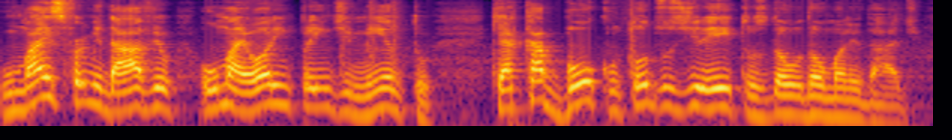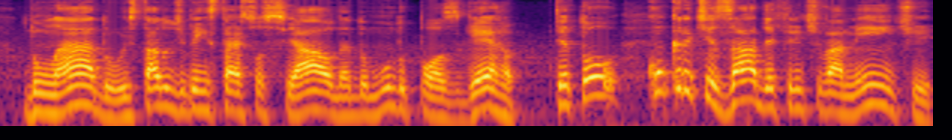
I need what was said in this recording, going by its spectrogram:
o mais formidável ou maior empreendimento que acabou com todos os direitos da, da humanidade. De um lado, o estado de bem-estar social né, do mundo pós-guerra tentou concretizar definitivamente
